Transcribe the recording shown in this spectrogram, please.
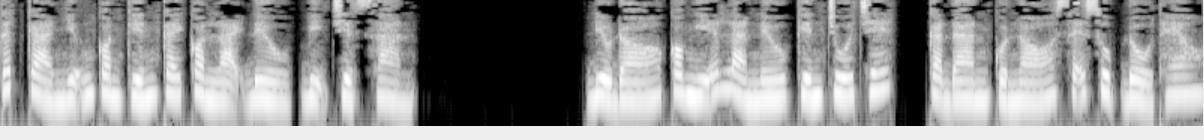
Tất cả những con kiến cái còn lại đều bị triệt sản. Điều đó có nghĩa là nếu kiến chúa chết, cả đàn của nó sẽ sụp đổ theo.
